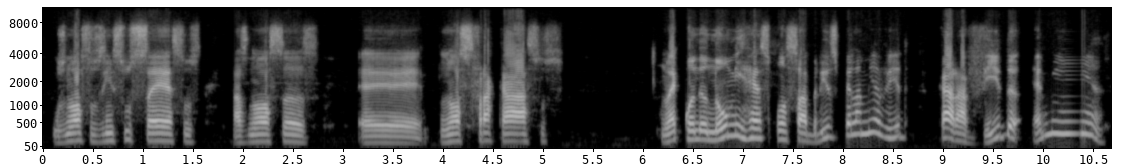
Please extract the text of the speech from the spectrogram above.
os nossos insucessos, as nossas é, nossos fracassos. Não é quando eu não me responsabilizo pela minha vida. Cara, a vida é minha.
